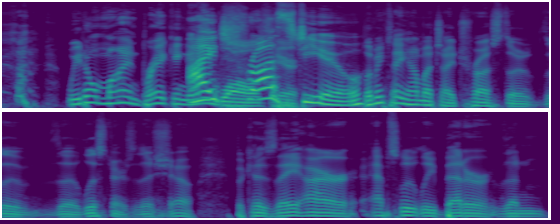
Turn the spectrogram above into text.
we don't mind breaking. I trust here. you. Let me tell you how much I trust the, the, the listeners of this show because they are absolutely better than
